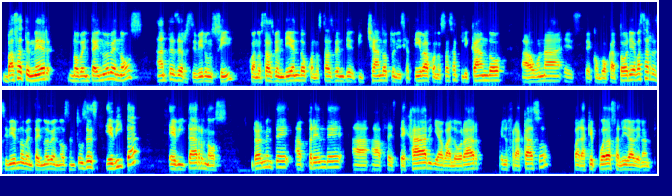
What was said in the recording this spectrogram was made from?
Vas a tener 99 nos antes de recibir un sí, cuando estás vendiendo, cuando estás pichando tu iniciativa, cuando estás aplicando, a una este, convocatoria, vas a recibir 99 nos. Entonces, evita evitarnos. Realmente aprende a, festejar y a valorar el fracaso para que pueda salir adelante.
